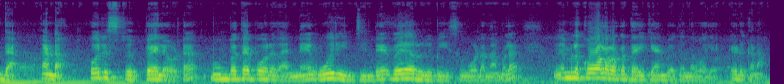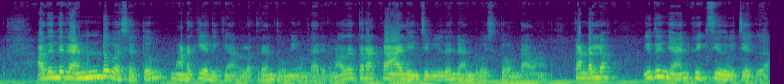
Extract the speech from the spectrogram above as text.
ഇതാ കണ്ടോ? ഒരു സ്ട്രിപ്പയിലോട്ട് മുമ്പത്തെ പോലെ തന്നെ ഒരു ഇഞ്ചിന്റെ വേറൊരു പീസും കൂടെ നമ്മൾ നമ്മൾ കോളറൊക്കെ തയ്ക്കാൻ വെക്കുന്ന പോലെ എടുക്കണം. അതിന്റെ രണ്ട് വശത്തും മടക്കി അടിക്കാനുള്ള അത്രയും തുണി ഉണ്ടായിരിക്കണം. അത് എത്ര? കാലിഞ്ച് വീതം രണ്ട് വശത്തും ഉണ്ടാവണം. കണ്ടല്ലോ? ഇത് ഞാൻ ഫിക്സ് ചെയ്ത് വെച്ചേക്കുക.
